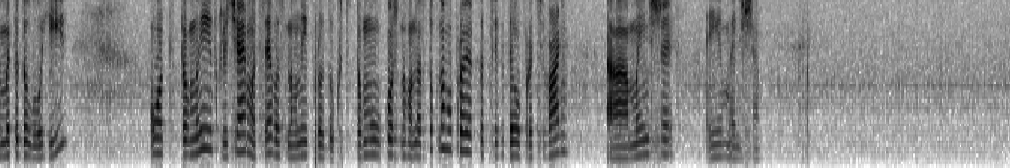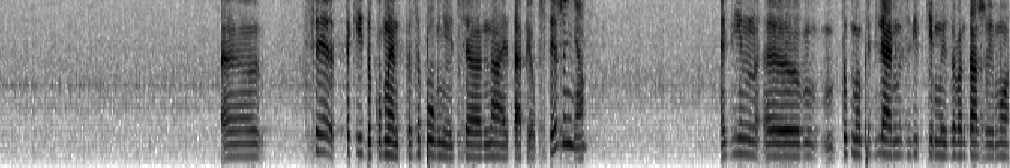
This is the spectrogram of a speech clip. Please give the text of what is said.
методології, От то ми включаємо це в основний продукт. Тому кожного наступного проєкту цих доопрацювань менше і менше. Е, Це такий документ заповнюється на етапі обстеження. Він е, тут ми определяємо, звідки ми завантажуємо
